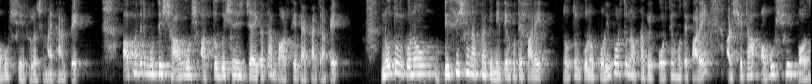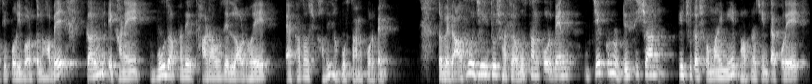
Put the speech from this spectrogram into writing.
অবশ্যই ভালো সময় থাকবে। আপনাদের মধ্যে সাহস, আত্মবিশ্বাসের জায়গাটা বাড়তে দেখা যাবে। নতুন কোনো ডিসিশন আপনাকে নিতে হতে পারে, নতুন কোনো পরিবর্তন আপনাকে করতে হতে পারে, আর সেটা অবশ্যই পজিটিভ পরিবর্তন হবে, কারণ এখানে বুধ আপনাদের থার্ড হাউসের লর্ড হয়ে একাদশ ভাবে অবস্থান করবেন। তবে রাহু যেহেতু সাথে অবস্থান করবেন যে কোনো ডিসিশন কিছুটা সময় নিয়ে ভাবনা চিন্তা করে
